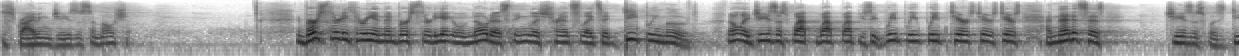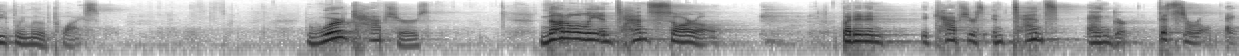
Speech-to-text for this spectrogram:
describing Jesus' emotion. In verse 33 and then verse 38, you'll notice the English translates it deeply moved. Not only Jesus wept, wept, wept, you see weep, weep, weep, tears, tears, tears. And then it says Jesus was deeply moved twice. The word captures not only intense sorrow, but it, in, it captures intense anger, visceral anger.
